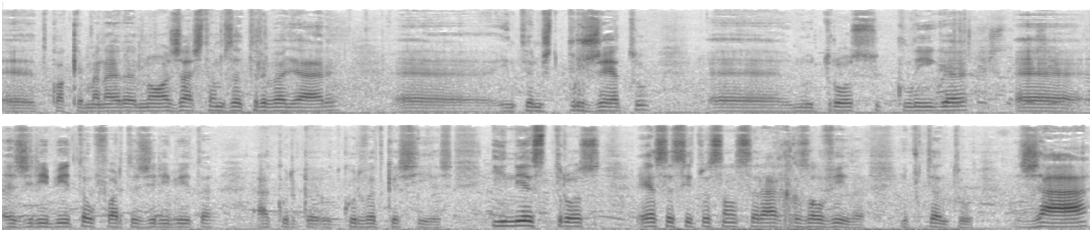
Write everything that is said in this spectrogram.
Eh, de qualquer maneira, nós já estamos a trabalhar eh, em termos de projeto no troço que liga a Giribita, o Forte Giribita, à curva de Caxias. E nesse troço essa situação será resolvida. E, portanto, já há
